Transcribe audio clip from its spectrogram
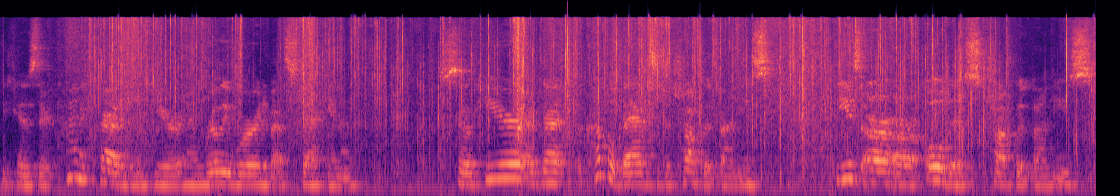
because they're kind of crowded in here and I'm really worried about stacking them. So here I've got a couple bags of the chocolate bunnies. These are our oldest chocolate bunnies.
